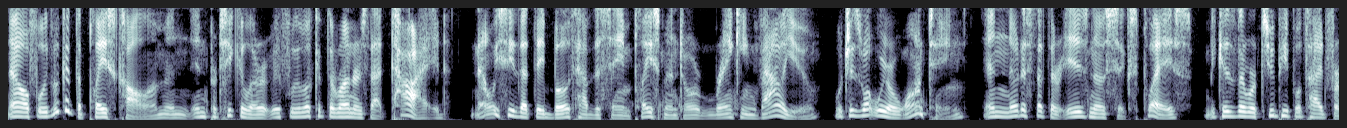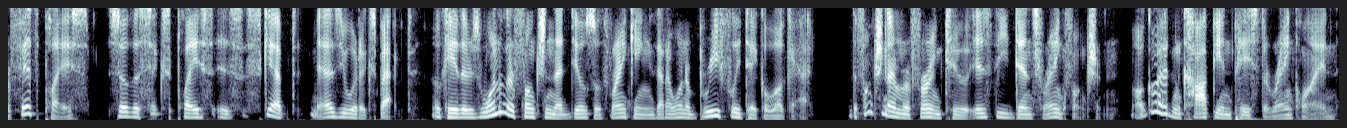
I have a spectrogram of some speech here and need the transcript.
Now, if we look at the place column, and in particular, if we look at the runners that tied, now we see that they both have the same placement or ranking value, which is what we were wanting, and notice that there is no sixth place because there were two people tied for fifth place, so the sixth place is skipped as you would expect. Okay, there's one other function that deals with ranking that I want to briefly take a look at. The function I'm referring to is the dense rank function. I'll go ahead and copy and paste the rank line.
